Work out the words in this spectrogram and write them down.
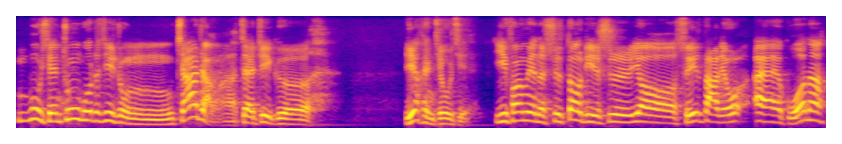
目前中国的这种家长啊，在这个也很纠结。一方面呢是到底是要随着大流爱爱国呢，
